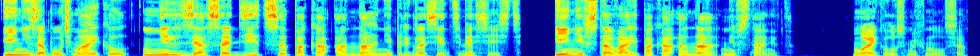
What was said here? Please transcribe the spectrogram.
и не забудь, Майкл, нельзя садиться, пока она не пригласит тебя сесть, и не вставай, пока она не встанет. Майкл усмехнулся.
